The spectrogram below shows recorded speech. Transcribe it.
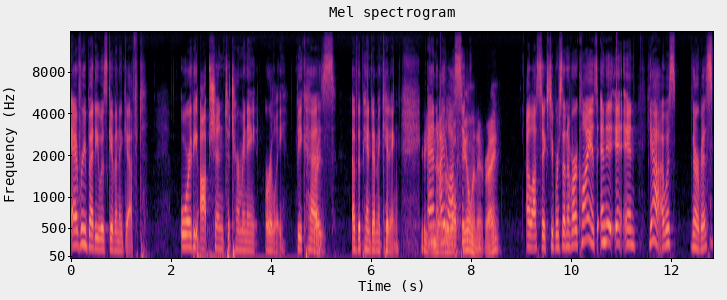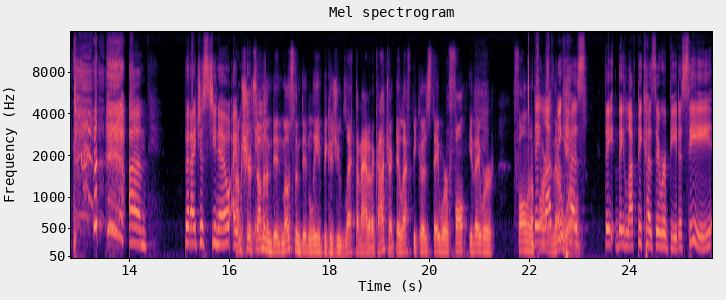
Everybody was given a gift or the option to terminate early because of the pandemic hitting. Yeah, and I they're all lost feeling it right I lost 60% of our clients and it, it- and yeah, I was nervous. um but I just, you know, I, i'm sure some of them didn't most of them didn't leave because you let them out of the contract they left because they were fall they were falling they apart left in their because world. they they left because they were B2C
